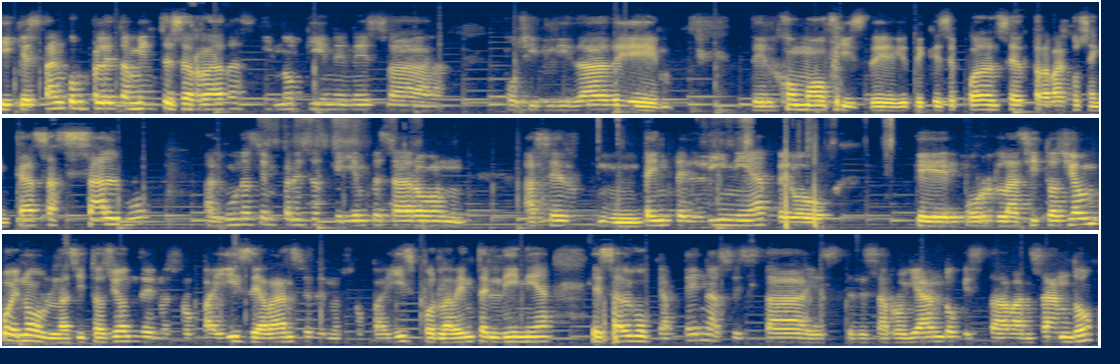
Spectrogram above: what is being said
y que están completamente cerradas y no tienen esa posibilidad de, del home office, de, de que se puedan hacer trabajos en casa, salvo algunas empresas que ya empezaron a hacer mm, venta en línea, pero que por la situación, bueno, la situación de nuestro país, de avance de nuestro país por la venta en línea, es algo que apenas está este, desarrollando, que está avanzando.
